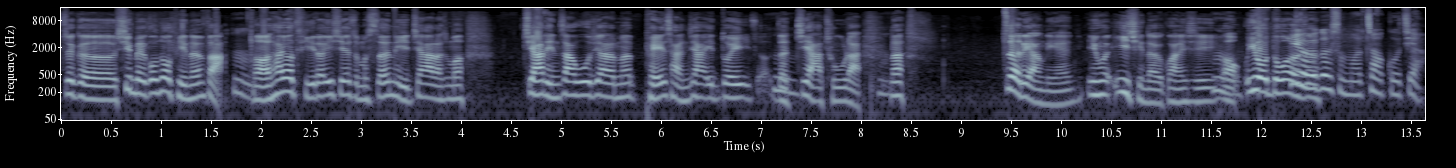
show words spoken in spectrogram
这个性别工作平等法、嗯、哦，他又提了一些什么生理假了，什么家庭照顾假，什么陪产假一堆的假出来，嗯、那。这两年因为疫情的关系、嗯、哦，又多了又有一个什么照顾假，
